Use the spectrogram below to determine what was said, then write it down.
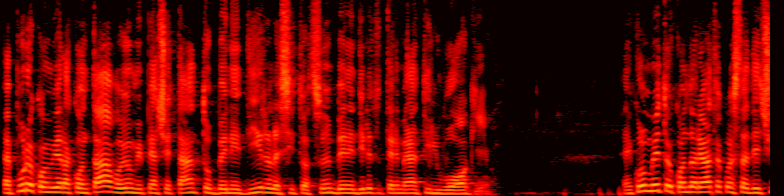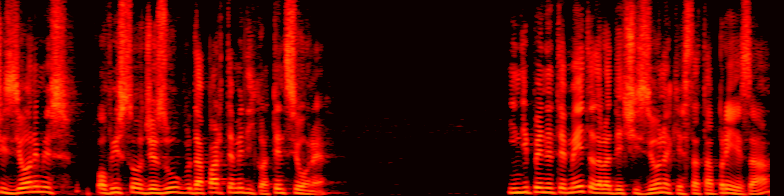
Eppure, come vi raccontavo, io mi piace tanto benedire le situazioni, benedire determinati luoghi. E in quel momento, quando è arrivata questa decisione, ho visto Gesù da parte a me, dico, attenzione, indipendentemente dalla decisione che è stata presa,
